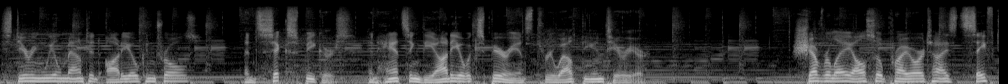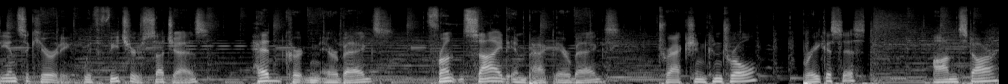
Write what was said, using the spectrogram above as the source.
steering wheel mounted audio controls, and six speakers, enhancing the audio experience throughout the interior. Chevrolet also prioritized safety and security with features such as head curtain airbags, front side impact airbags, traction control, brake assist, OnStar,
